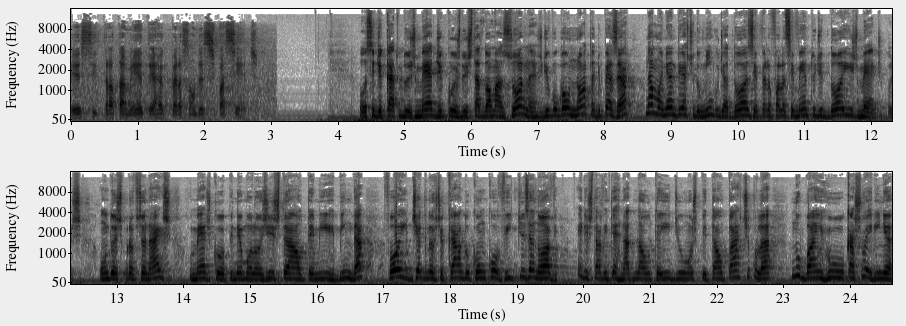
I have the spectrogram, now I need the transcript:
esse tratamento e a recuperação desses pacientes. O Sindicato dos Médicos do Estado do Amazonas divulgou nota de pesar na manhã deste domingo, dia 12, pelo falecimento de dois médicos. Um dos profissionais, o médico pneumologista Altemir Bindá, foi diagnosticado com Covid-19 ele estava internado na UTI de um hospital particular no bairro Cachoeirinha,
